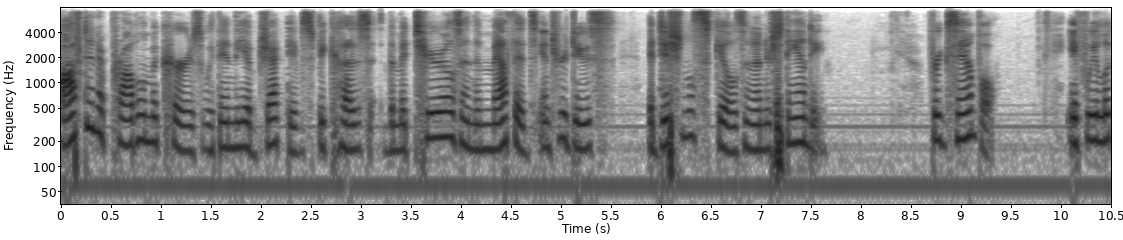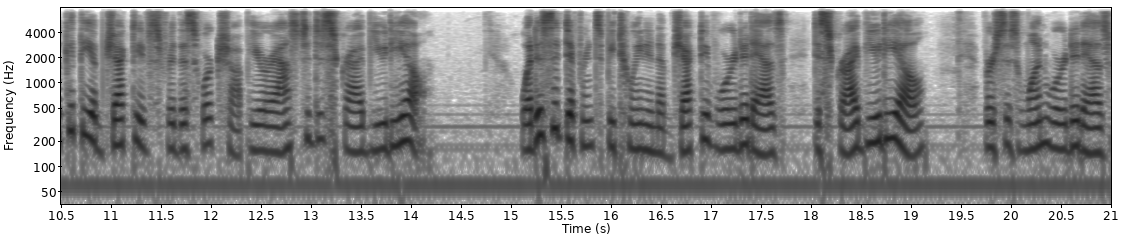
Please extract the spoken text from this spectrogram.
Often a problem occurs within the objectives because the materials and the methods introduce additional skills and understanding. For example, if we look at the objectives for this workshop, you are asked to describe UDL. What is the difference between an objective worded as describe UDL versus one worded as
